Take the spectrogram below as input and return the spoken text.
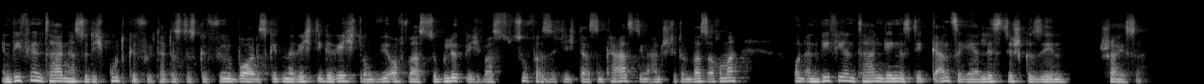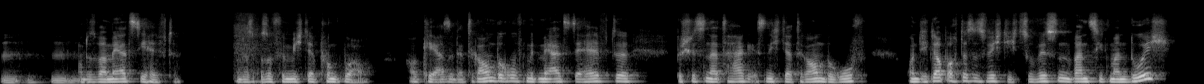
In wie vielen Tagen hast du dich gut gefühlt? Hattest du das Gefühl, boah, das geht in eine richtige Richtung? Wie oft warst du glücklich? Warst du zuversichtlich, dass ein Casting ansteht und was auch immer? Und an wie vielen Tagen ging es dir ganz realistisch gesehen scheiße? Mhm, mh. Und es war mehr als die Hälfte. Und das war so für mich der Punkt, wow. Okay, also der Traumberuf mit mehr als der Hälfte beschissener Tage ist nicht der Traumberuf. Und ich glaube auch, das ist wichtig zu wissen, wann zieht man durch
